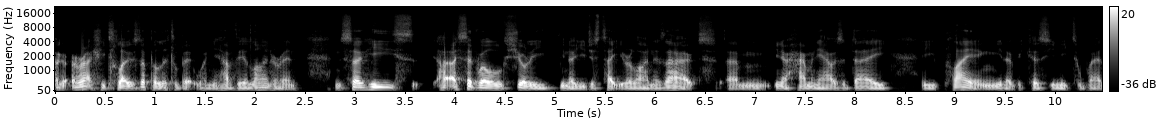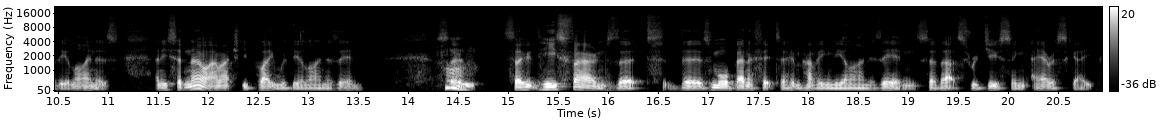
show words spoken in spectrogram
are actually closed up a little bit when you have the aligner in. And so he's, I said, well, surely, you know, you just take your aligners out. Um, you know, how many hours a day are you playing, you know, because you need to wear the aligners? And he said, no, I'm actually playing with the aligners in. So, huh. so he's found that there's more benefit to him having the aligners in. So that's reducing air escape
